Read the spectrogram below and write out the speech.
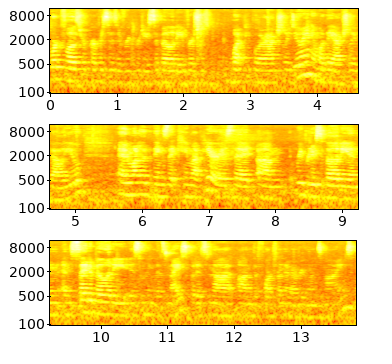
workflows for purposes of reproducibility versus what people are actually doing and what they actually value. And one of the things that came up here is that um, reproducibility and, and citability is something that's nice, but it's not on the forefront of everyone's minds.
